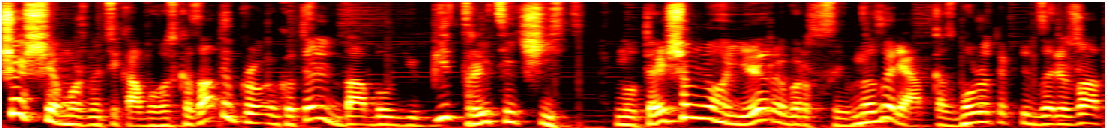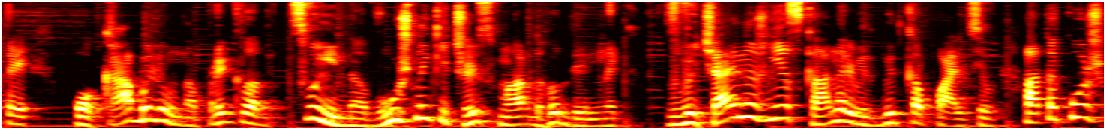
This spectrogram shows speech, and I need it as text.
Що ще можна цікавого сказати про Ecotel WP36? Ну, те, що в нього є реверсивна зарядка, зможете підзаряджати по кабелю, наприклад, свої навушники чи смарт-годинник. Звичайно ж, є сканер відбитка пальців, а також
